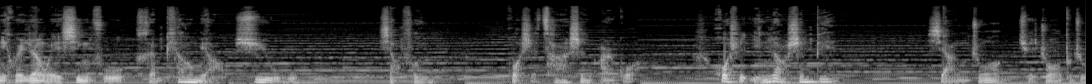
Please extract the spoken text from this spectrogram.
你会认为幸福很飘渺虚无，像风，或是擦身而过，或是萦绕身边，想捉却捉不住；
